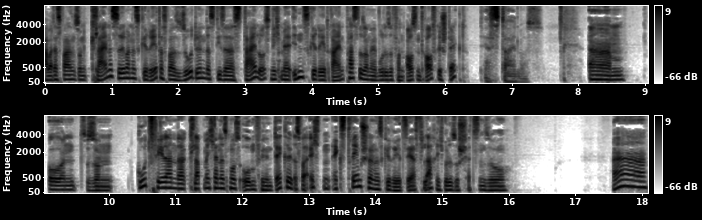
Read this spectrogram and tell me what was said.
Aber das war so ein kleines silbernes Gerät, das war so dünn, dass dieser Stylus nicht mehr ins Gerät reinpasste, sondern er wurde so von außen drauf gesteckt. Der Stylus. Ähm, und so ein gut federnder Klappmechanismus oben für den Deckel. Das war echt ein extrem schönes Gerät, sehr flach. Ich würde so schätzen, so ah,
